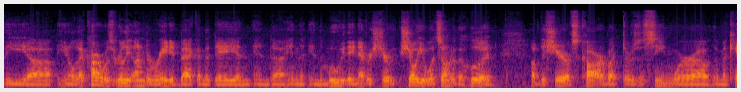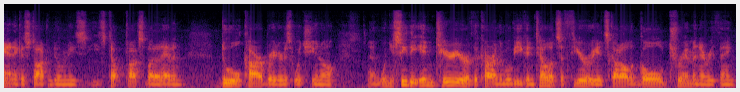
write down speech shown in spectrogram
the uh, you know that car was really underrated back in the day, and and uh, in the in the movie they never show show you what's under the hood of the sheriff's car, but there's a scene where uh, the mechanic is talking to him and he's he talks about it having dual carburetors, which you know. when you see the interior of the car in the movie, you can tell it's a Fury. It's got all the gold trim and everything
